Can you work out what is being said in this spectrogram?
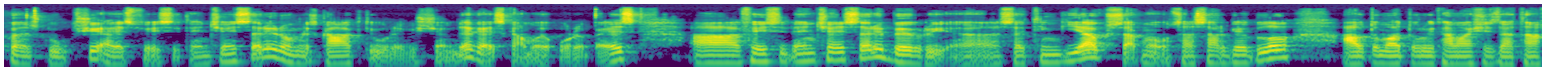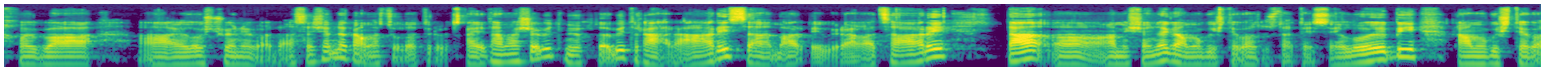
თქვენს Google-ში აი ეს Faceit Enhancer-ი, რომელიც გააქტიურების შემდეგ ეს გამოიყურება ეს Faceit Enhancer-ი, ბევრი setting-ი აქვს, საკმაოდ სასარგებლო, ავტომატური თამაშის დათანხმება, ელოს ჩვენება და ასე შემდეგ, ამას წოდათ რომ წაეთამაშებით, მიხვდებით რა რა არის, მარტივი რაღაცა არის და ამის შემდეგ გამოგიჩნდება ზუსტად ეს ელოები, გამოგიჩნდება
